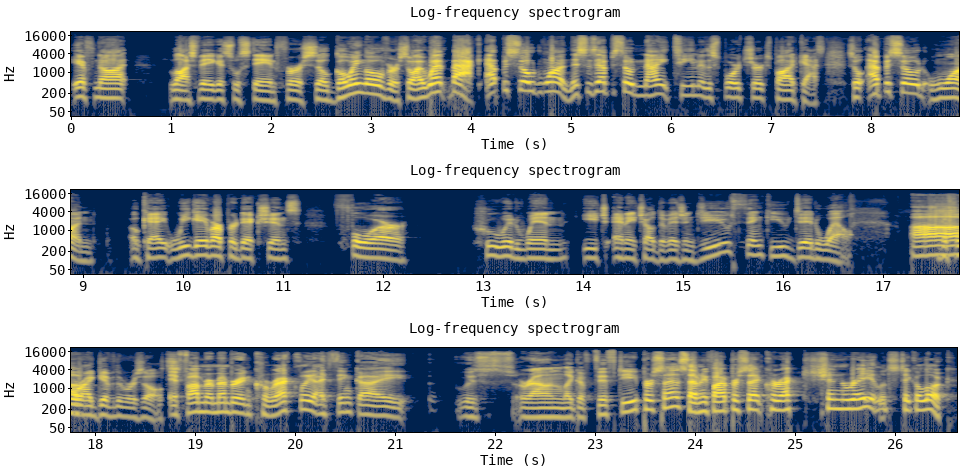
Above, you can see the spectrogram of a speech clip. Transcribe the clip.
If not, Las Vegas will stay in first. So going over, so I went back, episode one. This is episode 19 of the Sports Jerks podcast. So episode one, okay, we gave our predictions for who would win each NHL division. Do you think you did well before uh, I give the results? If I'm remembering correctly, I think I was around like a 50%, 75% correction rate. Let's take a look.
